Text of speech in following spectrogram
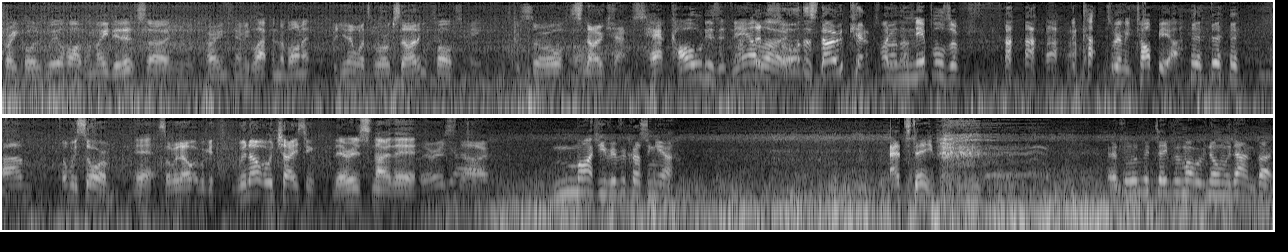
three quarters wheel height when we did it, so Mm. I reckon it's going to be lapping the bonnet. But you know what's more exciting? Talk to me. We saw snow caps. How cold is it now, I though? saw the snow caps, My brother. nipples are. the cuts around my top here. Um, But we saw them, Yeah. so we know what we get, we know what we're chasing. There is snow there. There is no. Mighty river crossing here. That's deep. it's a little bit deeper than what we've normally done, but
